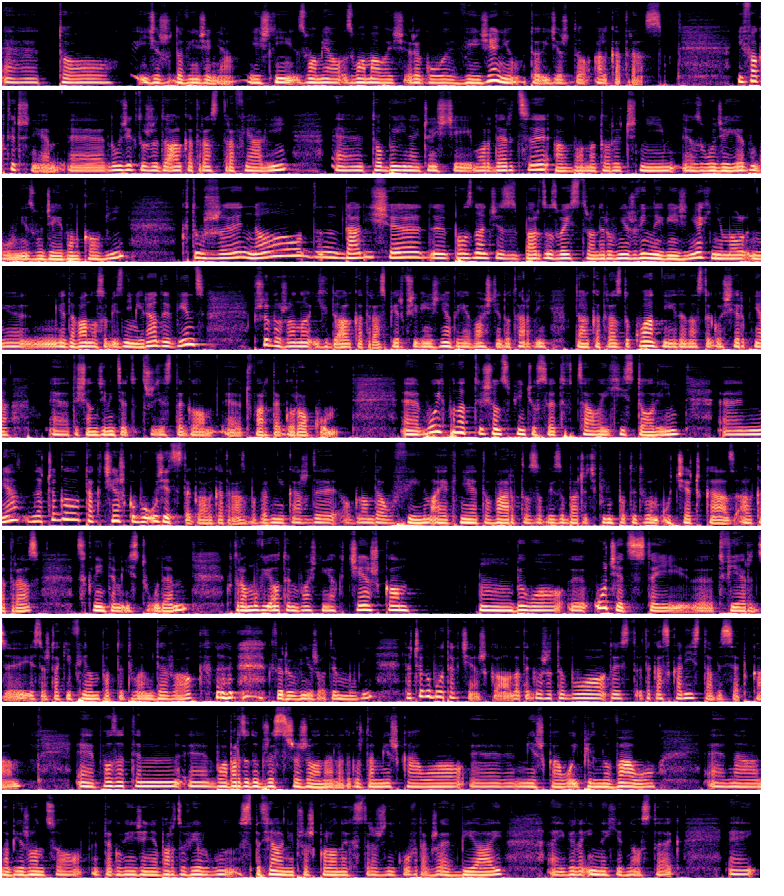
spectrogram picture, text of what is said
e, to idziesz do więzienia. Jeśli złamia, złamałeś reguły w więzieniu, to idziesz do Alcatraz. I faktycznie e, ludzie, którzy do Alcatraz trafiali, e, to byli najczęściej mordercy albo notoryczni złodzieje, głównie złodzieje bankowi, którzy no, dali się poznać z bardzo złej strony również w innych więzieniach i nie, nie, nie dawano sobie z nimi rady, więc przywożono ich do Alcatraz. Pierwsi więźniowie właśnie dotarli do Alcatraz dokładnie 11 sierpnia 1934 e, roku. E, było ich ponad 1500 w całej historii. E, dlaczego tak ciężko było uciec z tego Alcatraz? Bo pewnie każdy oglądał film, a jak nie, to warto sobie zobaczyć film pod tytułem Ucieczka z Alcatraz z Clintem Eastwoodem, która mówi o tym właśnie, jak ciężko było y, uciec z tej y, twierdzy. Jest też taki film pod tytułem The Rock, który również o tym mówi. Dlaczego było tak ciężko? Dlatego, że to, było, to jest taka skalista wysepka. E, poza tym e, była bardzo dobrze strzeżona, dlatego że tam mieszkało, mieszkało i pilnowało na, na bieżąco tego więzienia bardzo wielu specjalnie przeszkolonych strażników, także FBI i wiele innych jednostek.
